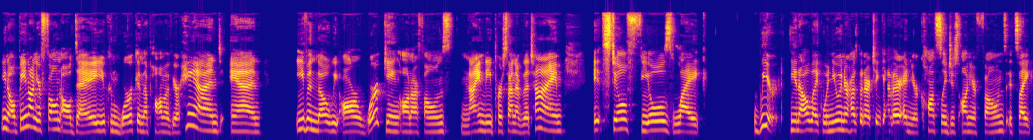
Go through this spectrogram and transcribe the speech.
you know, being on your phone all day, you can work in the palm of your hand. And even though we are working on our phones 90% of the time, it still feels like weird, you know, like when you and your husband are together and you're constantly just on your phones, it's like,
